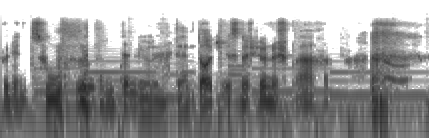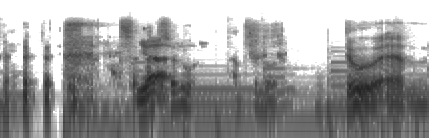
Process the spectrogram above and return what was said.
Für den Zuhörenden. Deutsch ist eine schöne Sprache. ja. Absolut, absolut. Du, ähm,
